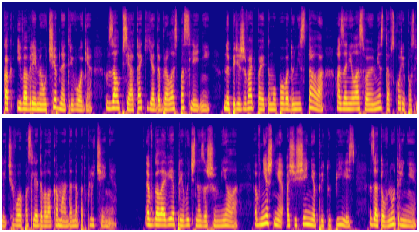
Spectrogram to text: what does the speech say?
Как и во время учебной тревоги, в зал пси-атаки я добралась последней, но переживать по этому поводу не стала, а заняла свое место вскоре после чего последовала команда на подключение. В голове привычно зашумело, внешние ощущения притупились, зато внутренние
